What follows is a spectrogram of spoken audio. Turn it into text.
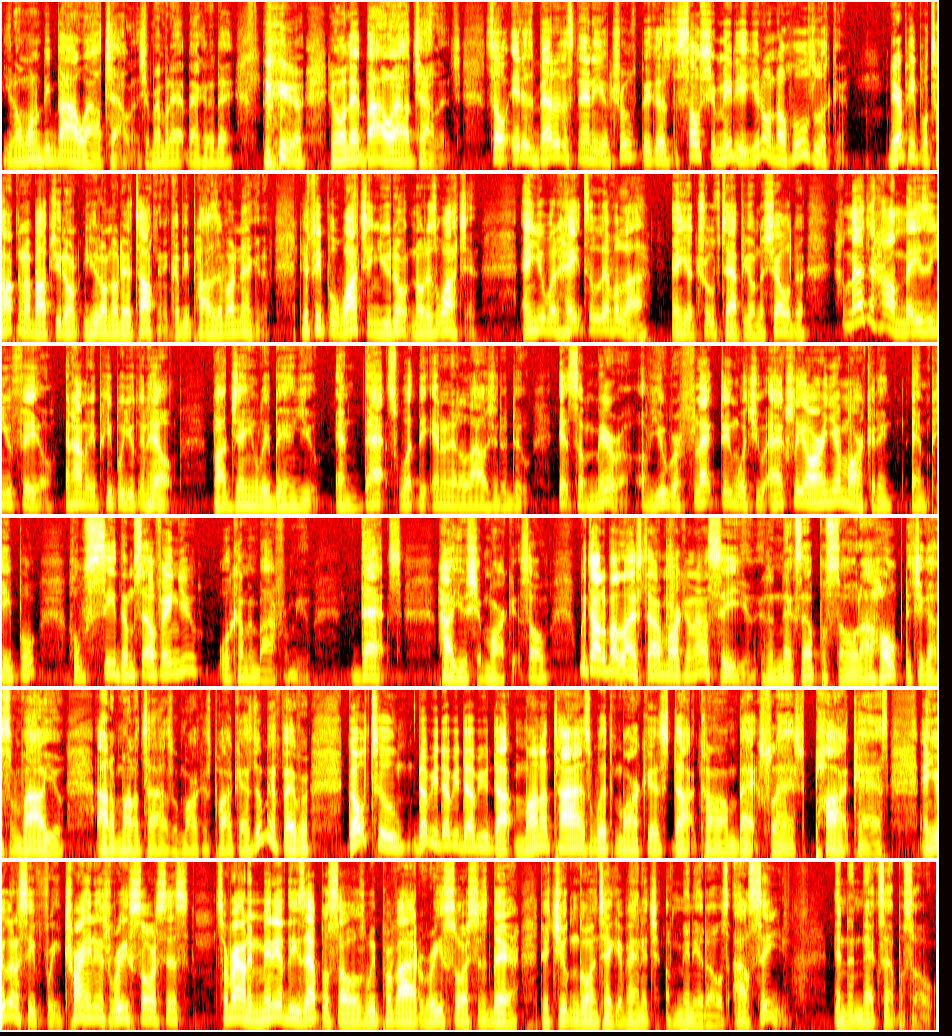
You don't want to be Bow Wow challenge. You remember that back in the day? you don't want that Bow Wow challenge. So it is better to stand in your truth because the social media, you don't know who's looking. There are people talking about you don't you don't know they're talking. It could be positive or negative. There's people watching you don't know that's watching. And you would hate to live a lie and your truth tap you on the shoulder. Imagine how amazing you feel and how many people you can help by genuinely being you. And that's what the internet allows you to do. It's a mirror of you reflecting what you actually are in your marketing, and people who see themselves in you will come and buy from you. That's how you should market. So we talked about lifestyle marketing. I'll see you in the next episode. I hope that you got some value out of Monetize with Marcus podcast. Do me a favor, go to www.monetizewithmarcus.com backslash podcast, and you're going to see free trainings, resources surrounding many of these episodes. We provide resources there that you can go and take advantage of many of those. I'll see you in the next episode.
